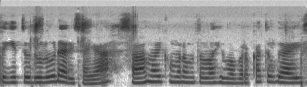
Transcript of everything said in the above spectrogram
Segitu dulu dari saya. Assalamualaikum warahmatullahi wabarakatuh guys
